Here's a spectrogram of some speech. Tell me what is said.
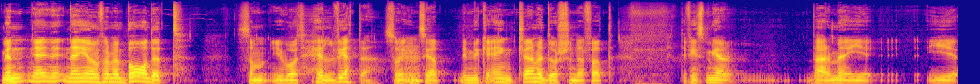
Men när, jag jämför med badet, som ju var ett helvete, så Mm. inser jag att det är mycket enklare med duschen därför att det finns mer värme i, i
